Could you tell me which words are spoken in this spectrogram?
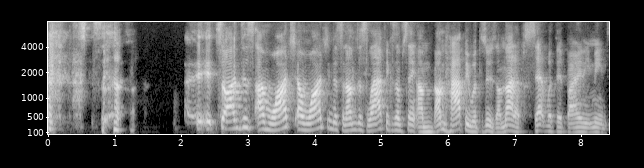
so, it, so I'm just I'm watch I'm watching this and I'm just laughing because I'm saying I'm I'm happy with the news. I'm not upset with it by any means,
